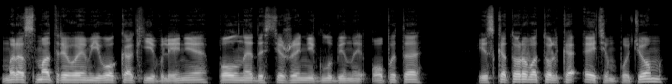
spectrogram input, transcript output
Мы рассматриваем его как явление, полное достижение глубины опыта, из которого только этим путем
